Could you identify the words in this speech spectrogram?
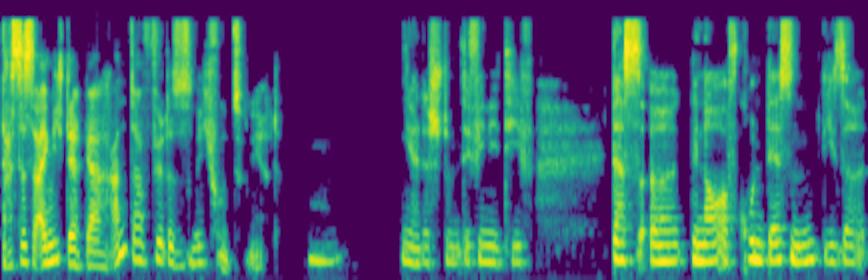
das ist eigentlich der Garant dafür, dass es nicht funktioniert. Hm. Ja, das stimmt definitiv. Dass äh, genau aufgrund dessen diese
